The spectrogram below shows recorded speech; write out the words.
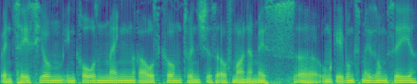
wenn Cäsium in großen Mengen rauskommt, wenn ich das auf meiner Mess, äh, Umgebungsmessung sehe,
